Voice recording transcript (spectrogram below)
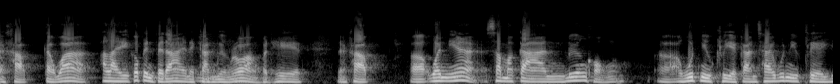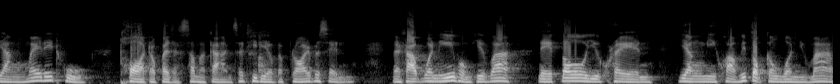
นะครับแต่ว่าอะไรก็เป็นไปได้ในการเมืองระหว่างประเทศนะครับวันนี้สมการเรื่องของอาวุธนิวเคลียร์การใช้อาวุธนิวเคลียร์ยังไม่ได้ถูกถอดออกไปจากสมการซะทีเดียวแบบร้อยเปอร์เซ็นต์นะครับวันนี้ผมคิดว่าเนโตยูเครนยังมีความวิตกกังวลอยู่มาก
